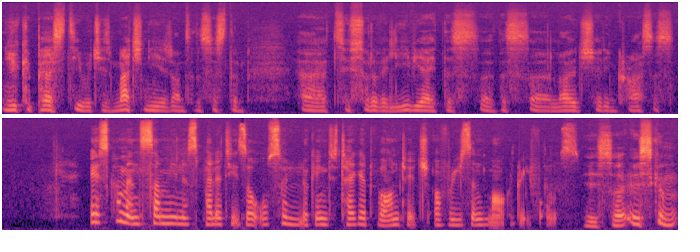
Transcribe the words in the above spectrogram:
new capacity, which is much needed onto the system, uh, to sort of alleviate this uh, this uh, load shedding crisis. Eskom and some municipalities are also looking to take advantage of recent market reforms. Yes, so Eskom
